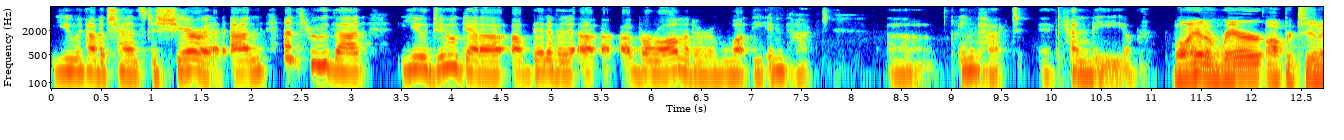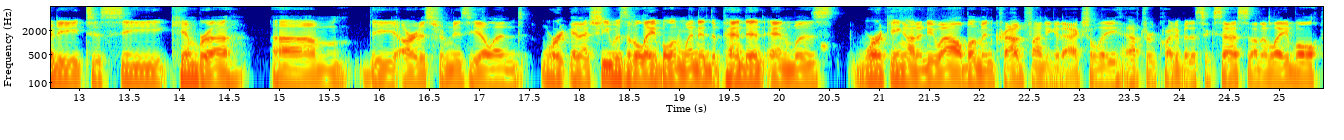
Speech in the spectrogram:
you have a chance to share it. And and through that, you do get a, a bit of a, a, a barometer of what the impact uh, impact can be. Well, I had a rare opportunity to see Kimbra, um, the artist from New Zealand, work, and she was at a label and went independent and was working on a new album and crowdfunding it actually after quite a bit of success on a label.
